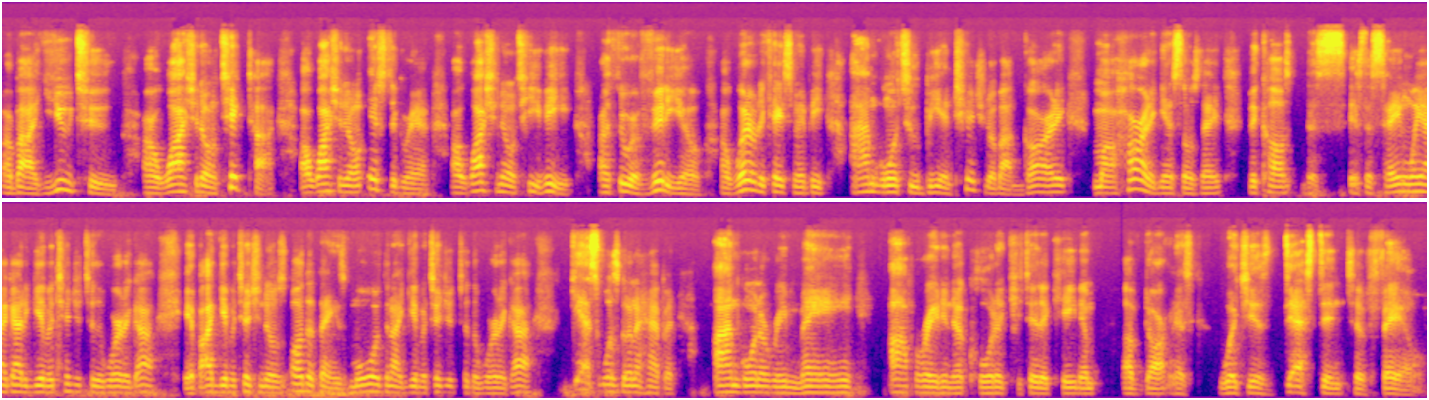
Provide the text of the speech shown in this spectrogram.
or by YouTube or watch it on TikTok or watch it on Instagram or watch it on TV or through a video or whatever the case may be, I'm going to be intentional about guarding my heart against those things because this is the same way I got to give attention to the word of God. If I give attention to those other things more than I give attention to the word of God, guess what's going to happen? I'm going to remain operating according to the kingdom of darkness which is destined to fail.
